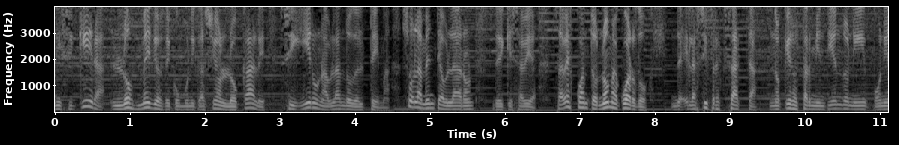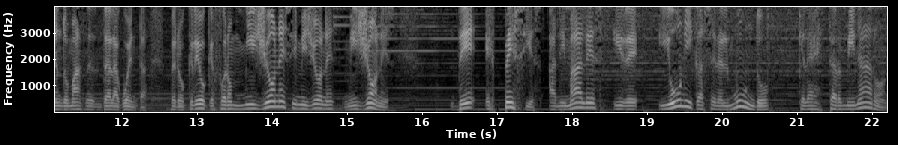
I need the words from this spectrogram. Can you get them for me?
Ni siquiera los medios de comunicación locales siguieron hablando del tema, solamente hablaron de que sabía. ¿Sabes cuánto? No me acuerdo de la cifra exacta, no quiero estar mintiendo ni poniendo más de, la cuenta, pero creo que fueron millones y millones, millones de especies animales y de y únicas en el mundo que las exterminaron.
